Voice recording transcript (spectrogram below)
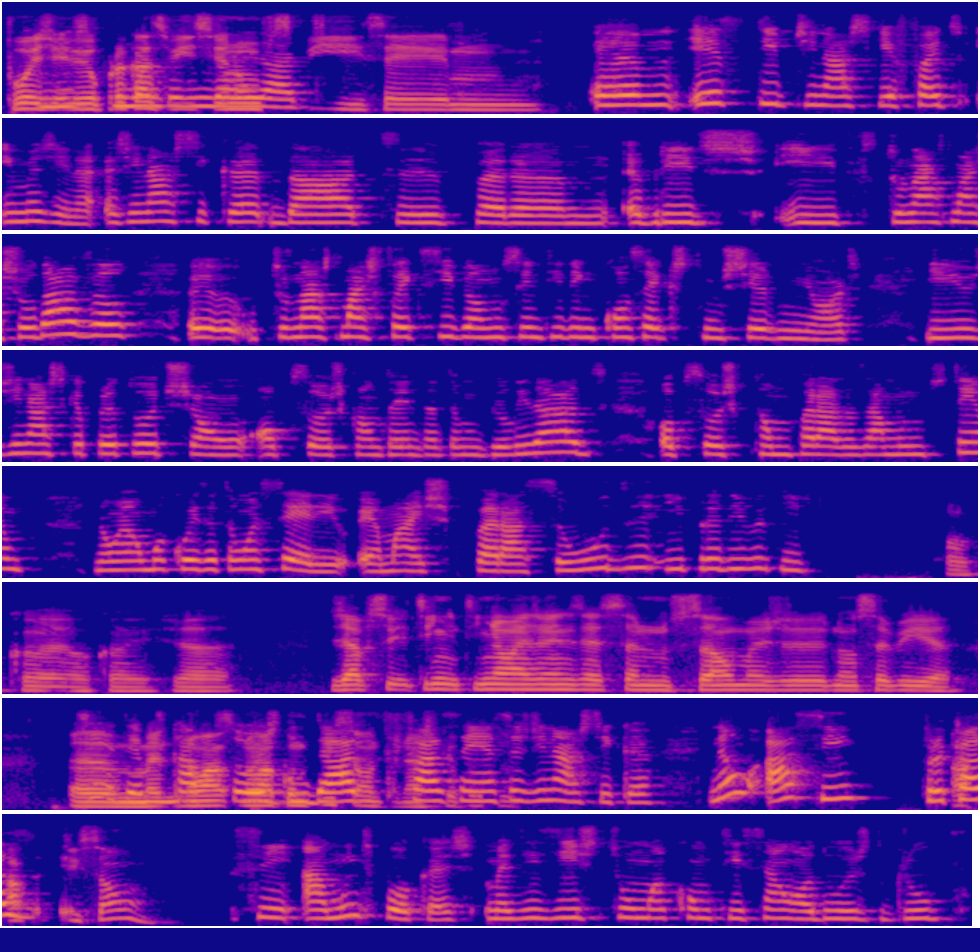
Pois, eu por acaso isso eu não percebi, isso é... Hum, um, esse tipo de ginástica é feito, imagina, a ginástica dá-te para um, abrires e tornar-te mais saudável, uh, tornar-te mais flexível no sentido em que consegues te mexer melhor. E o ginástica para todos são ou pessoas que não têm tanta mobilidade, ou pessoas que estão paradas há muito tempo. Não é uma coisa tão a sério, é mais para a saúde e para divertir. Ok, ok, já, já percebi, tinha, tinha mais ou menos essa noção, mas uh, não sabia. Sim, uh, até porque há pessoas de idade que fazem essa ginástica. Não, há sim, por acaso. Há, há competição? Sim, há muito poucas, mas existe uma competição ou duas de grupo,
